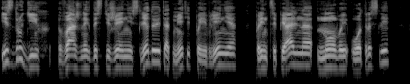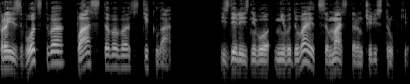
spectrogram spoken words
Из других важных достижений следует отметить появление принципиально новой отрасли производства пастового стекла. Изделие из него не выдувается мастером через трубки,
